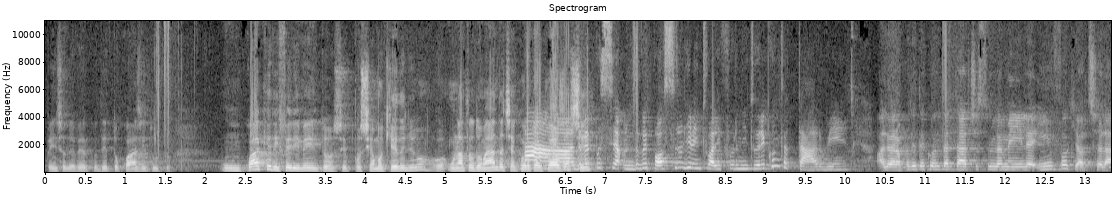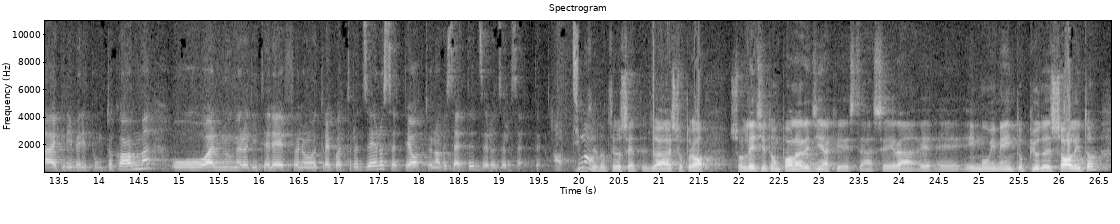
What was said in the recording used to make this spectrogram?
penso di aver detto quasi tutto. Un qualche riferimento, se possiamo chiederglielo? Un'altra domanda, c'è ancora Ma qualcosa? Dove, Sì? possiamo- dove possono gli eventuali fornitori contattarvi? Allora potete contattarci sulla mail info-agrivery.com o al numero di telefono 340 7897 007. Ottimo. 007, già adesso però sollecito un po' la regia che stasera è, è- è in movimento più del solito,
